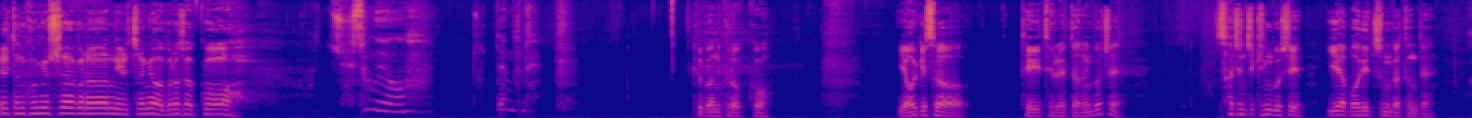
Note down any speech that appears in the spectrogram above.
일단 공유 씨하고는 일정이 어그러졌고 죄송해요. 저 때문에. 그건 그렇고 여기서 데이트를 했다는 거지? 사진 찍힌 곳이 이 앞 어디쯤 같던데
